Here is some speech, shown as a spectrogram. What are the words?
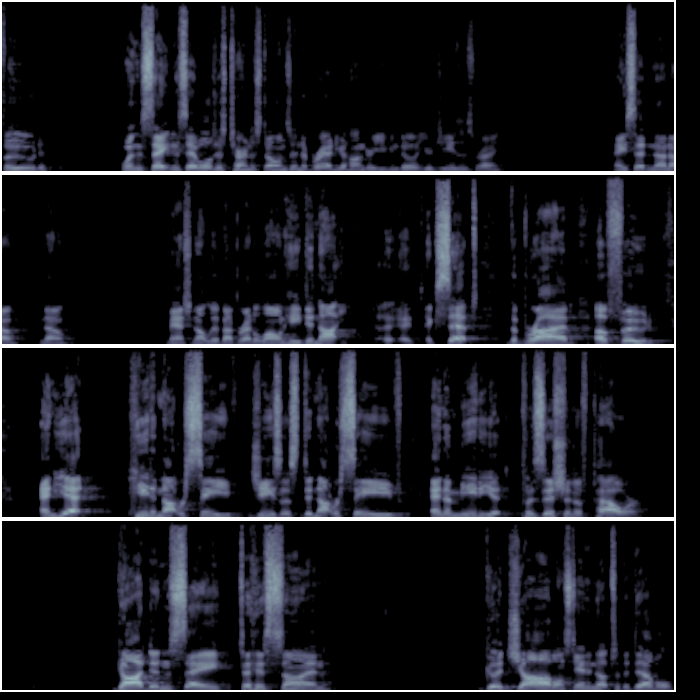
food. When Satan said, Well, just turn the stones into bread. You're hungry, you can do it. You're Jesus, right? And he said, No, no, no. Man should not live by bread alone. He did not uh, uh, accept the bribe of food. And yet, he did not receive, Jesus did not receive an immediate position of power. God didn't say to his son, Good job on standing up to the devil.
